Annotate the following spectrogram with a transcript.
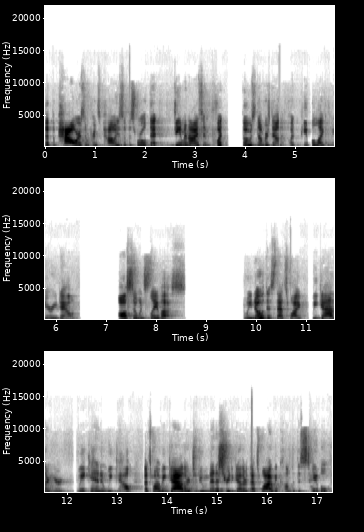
that the powers and principalities of this world that demonize and put those numbers down, that put people like Mary down, also enslave us. And we know this. That's why we gather here week in and week out. That's why we gather to do ministry together. That's why we come to this table,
